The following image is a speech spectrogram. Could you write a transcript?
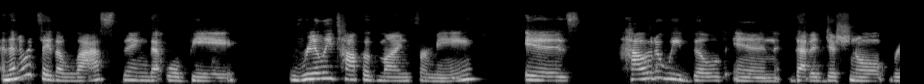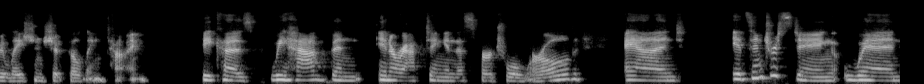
And then I would say the last thing that will be really top of mind for me is how do we build in that additional relationship building time? Because we have been interacting in this virtual world and it's interesting when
